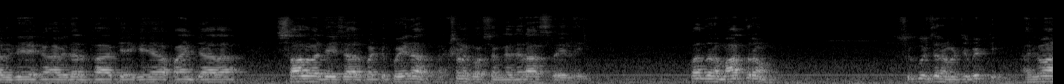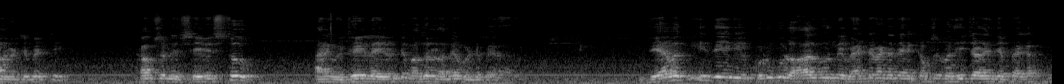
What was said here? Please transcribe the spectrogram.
విదేహ విదర్భ కేకేయ పాంచాల సాల్వ దేశాలు పట్టిపోయినారు. రక్షణ కోసంగా నిరాశ్రయులై. కొందరు మాత్రం సుకూచనం విడిచిపెట్టి అభిమానం విడిచిపెట్టి కంసుని సేవిస్తూ ఆయన విధేయులై ఉండి మధురలోనే ఉండిపోయినారు. దేవకీదేవి కొడుకులు ఆరుగురిని వెంట వెంటనే కంసుడు వధించాడని చెప్పాక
